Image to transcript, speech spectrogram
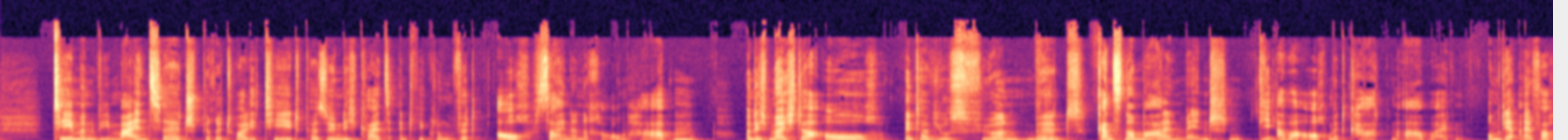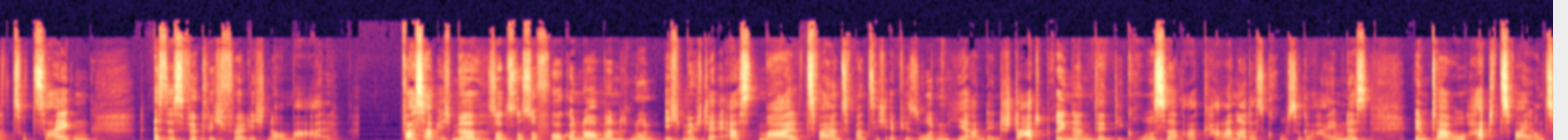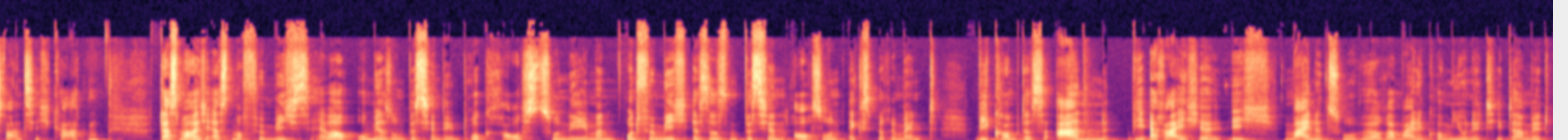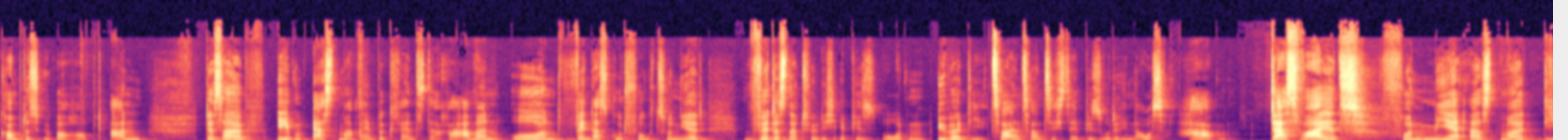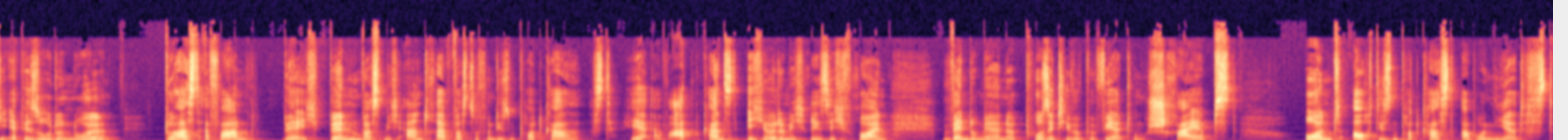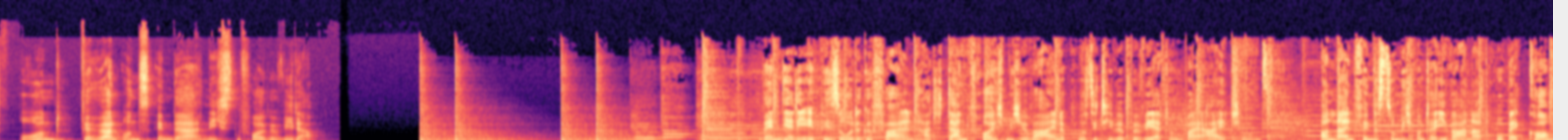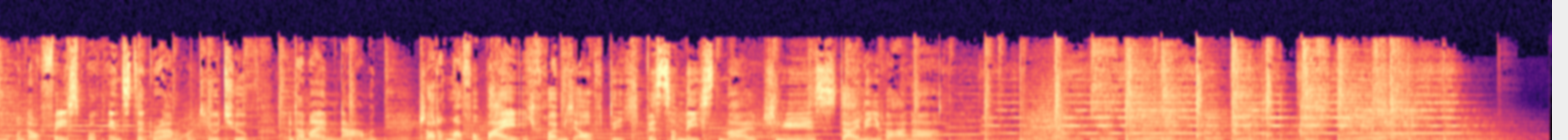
Themen wie Mindset, Spiritualität, Persönlichkeitsentwicklung wird auch seinen Raum haben. Und ich möchte auch Interviews führen mit ganz normalen Menschen, die aber auch mit Karten arbeiten, um dir einfach zu zeigen, es ist wirklich völlig normal. Was habe ich mir sonst noch so vorgenommen? Nun, ich möchte erstmal 22 Episoden hier an den Start bringen, denn die große Arkana, das große Geheimnis im Tarot hat 22 Karten. Das mache ich erstmal für mich selber, um mir so ein bisschen den Druck rauszunehmen. Und für mich ist es ein bisschen auch so ein Experiment. Wie kommt es an? Wie erreiche ich meine Zuhörer, meine Community damit? Kommt es überhaupt an? Deshalb eben erstmal ein begrenzter Rahmen und wenn das gut funktioniert, wird es natürlich Episoden über die 22. Episode hinaus haben. Das war jetzt von mir erstmal die Episode 0. Du hast erfahren, wer ich bin, was mich antreibt, was du von diesem Podcast her erwarten kannst. Ich würde mich riesig freuen, wenn du mir eine positive Bewertung schreibst und auch diesen Podcast abonnierst und wir hören uns in der nächsten Folge wieder. Wenn dir die Episode gefallen hat, dann freue ich mich über eine positive Bewertung bei iTunes. Online findest du mich unter ivana.robeck.com und auf Facebook, Instagram und YouTube unter meinem Namen. Schau doch mal vorbei, ich freue mich auf dich. Bis zum nächsten Mal. Tschüss, deine Ivana.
